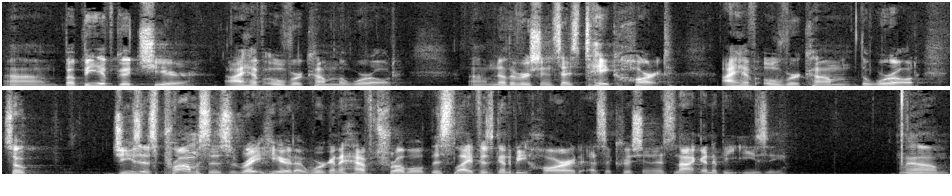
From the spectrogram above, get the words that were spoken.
um, but be of good cheer. I have overcome the world. Um, another version says, Take heart, I have overcome the world. So Jesus promises right here that we're going to have trouble. This life is going to be hard as a Christian. It's not going to be easy. Um,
